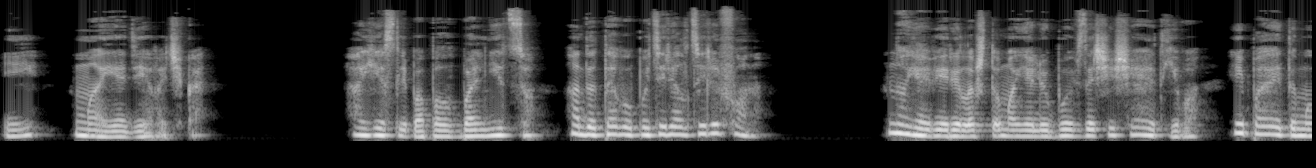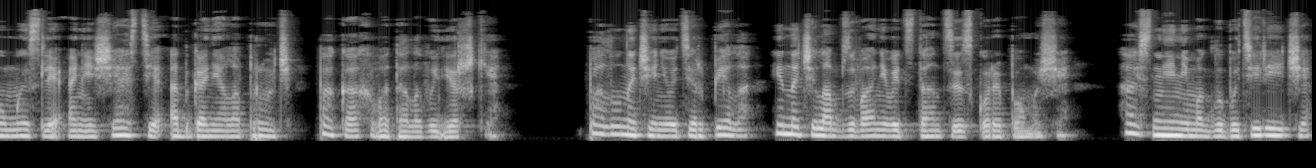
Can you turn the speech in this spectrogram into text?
и моя девочка. А если попал в больницу, а до того потерял телефон? Но я верила, что моя любовь защищает его, и поэтому мысли о несчастье отгоняла прочь, пока хватало выдержки. Полуночи не утерпела и начала обзванивать станции скорой помощи. А с ней не могло быть и речи,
